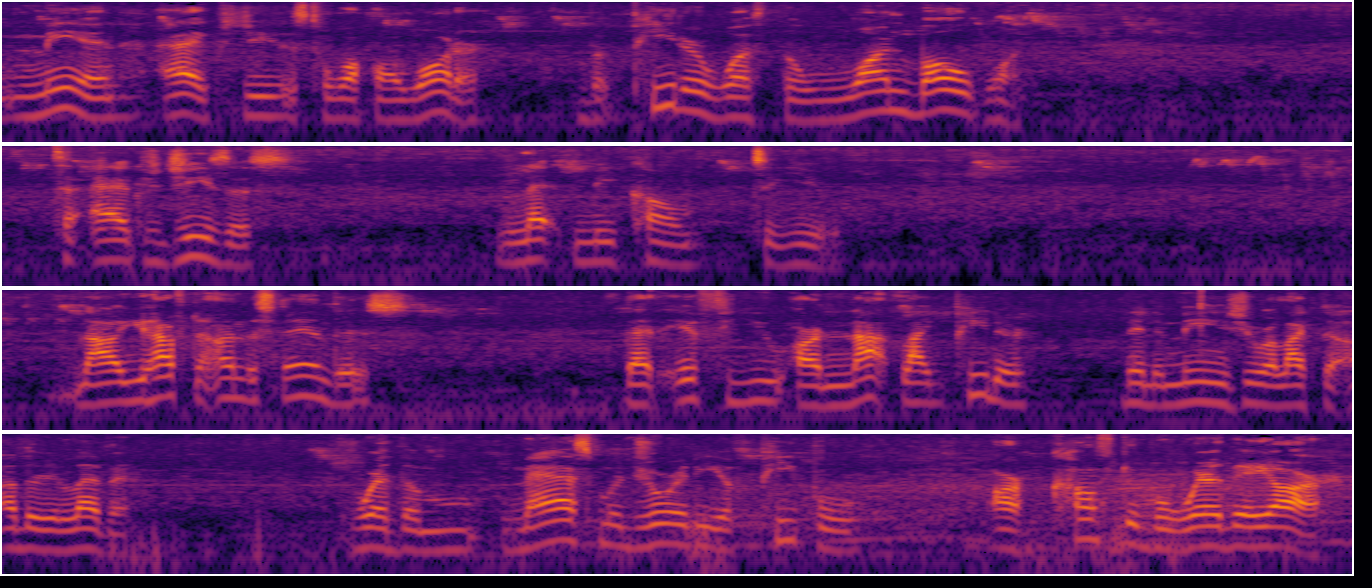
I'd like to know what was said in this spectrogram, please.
men asked Jesus to walk on water, but Peter was the one bold one to ask Jesus, Let me come to you. Now you have to understand this that if you are not like Peter, then it means you are like the other 11, where the mass majority of people are comfortable where they are.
